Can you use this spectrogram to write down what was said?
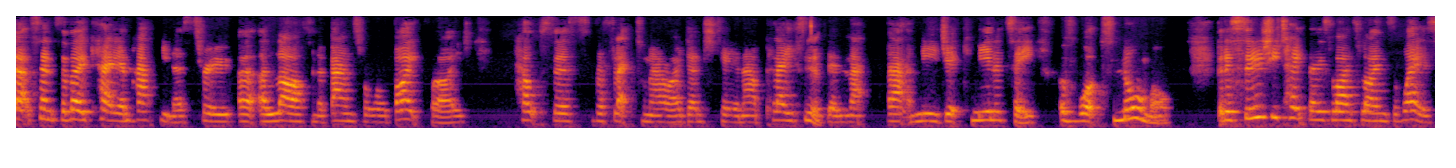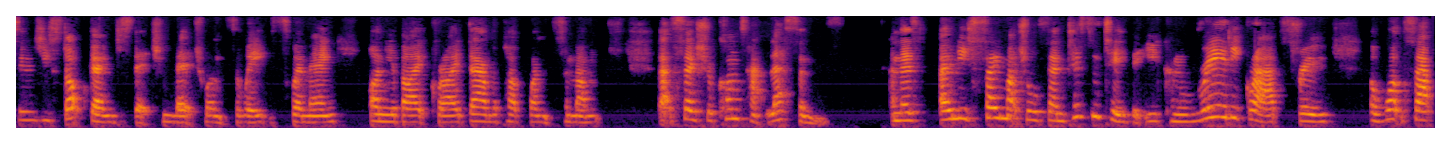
That sense of okay and happiness through a, a laugh and a banter or a bike ride helps us reflect on our identity and our place Yeah. within that that immediate community of what's normal. But as soon as you take those lifelines away, as soon as you stop going to Stitch and Bitch once a week, swimming, on your bike ride, down the pub once a month, that social contact lessens. And there's only so much authenticity that you can really grab through a WhatsApp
